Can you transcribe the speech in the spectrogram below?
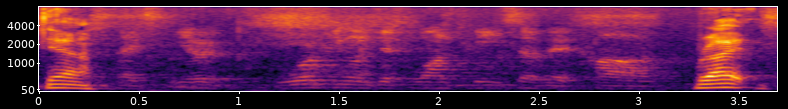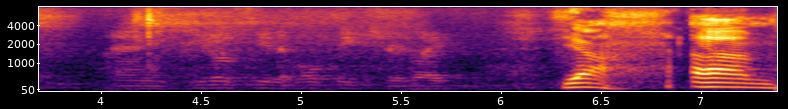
Yeah. Like you're working on just one piece of a cog Right. and you don't see the whole picture. Like, Yeah. Um,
